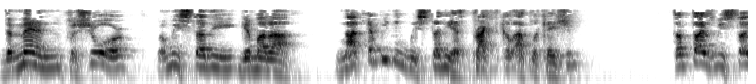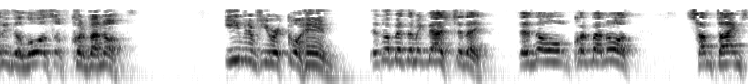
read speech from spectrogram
the men, for sure, when we study Gemara, not everything we study has practical application. Sometimes we study the laws of korbanot. Even if you're a kohen, there's no Bet HaMikdash today. There's no korbanot. Sometimes,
